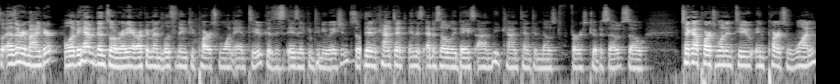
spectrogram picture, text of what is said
So, as a reminder, well, if you haven't done so already, I recommend listening to parts one and two because this is a continuation. So, the content in this episode will be based on the content in those first two episodes. So, check out parts one and two. In parts one,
